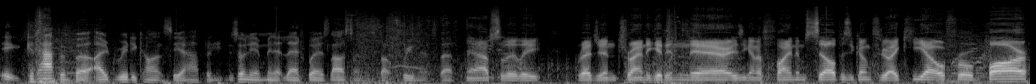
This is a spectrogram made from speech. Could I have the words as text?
it could happen, but I really can't see it happen. There's only a minute left, whereas last time it was about three minutes left. Yeah, absolutely. Regin trying to get in there. Is he going to find himself? Is he going through Ikea or for a bar?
